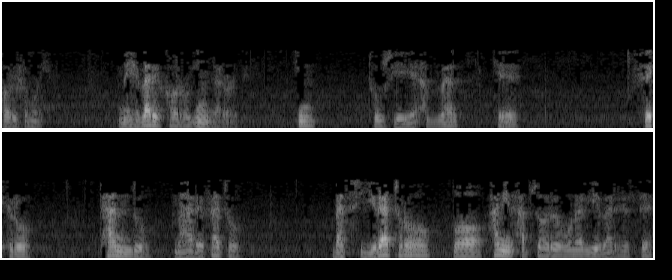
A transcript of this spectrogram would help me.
کار شما این محور کار رو این قرار بدید. این توصیه اول که فکر و پند و معرفت و بصیرت رو با همین ابزار هنری برجسته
